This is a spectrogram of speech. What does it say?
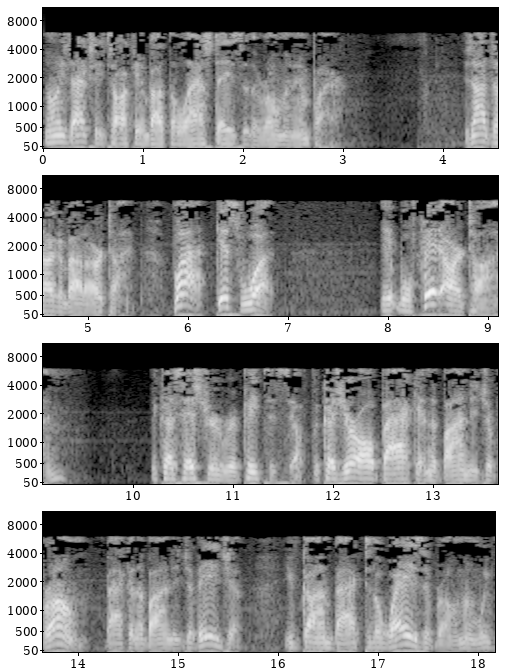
No, he's actually talking about the last days of the Roman Empire. He's not talking about our time. But, guess what? It will fit our time because history repeats itself. Because you're all back in the bondage of Rome, back in the bondage of Egypt. You've gone back to the ways of Rome, and we've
